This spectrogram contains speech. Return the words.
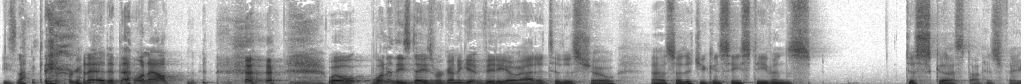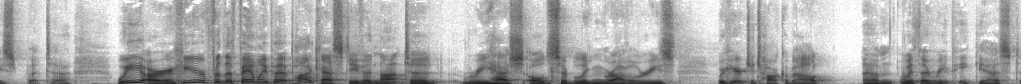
He's not. We're going to edit that one out. well, one of these days we're going to get video added to this show uh, so that you can see Steven's disgust on his face. But uh, we are here for the Family Pet Podcast, Steven, not to rehash old sibling rivalries. We're here to talk about. Um, with a repeat guest,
